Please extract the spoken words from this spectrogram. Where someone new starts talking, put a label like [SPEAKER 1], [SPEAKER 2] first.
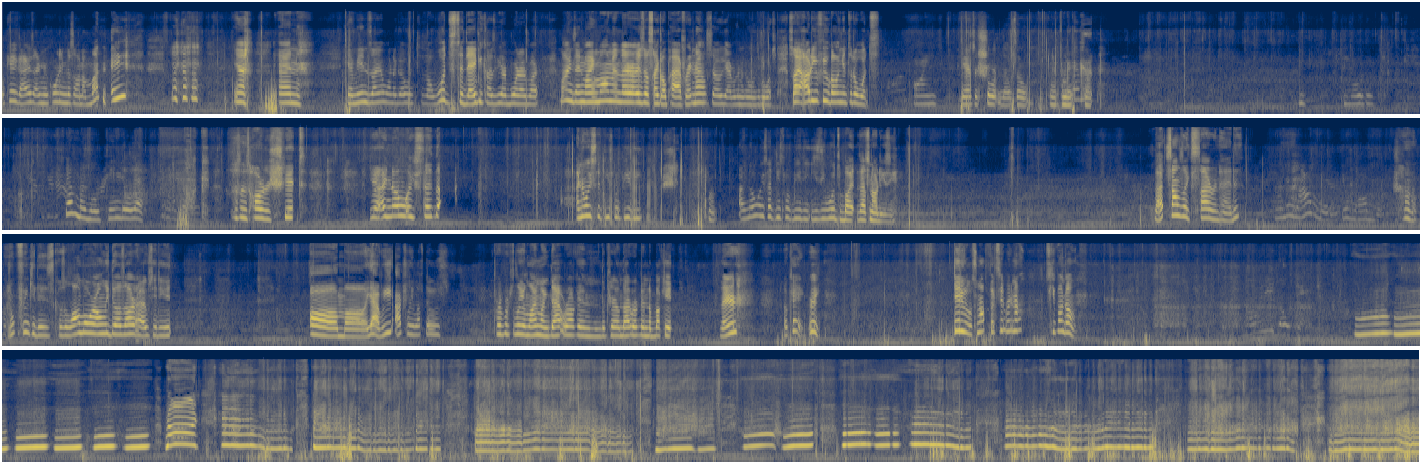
[SPEAKER 1] Okay, guys, I'm recording this on a Monday. yeah, and yeah, me and Zyah want to go into the woods today because we are bored out of our minds. And my mom and there is a psychopath right now, so yeah, we're gonna go into the woods. Zyah, how do you feel going into the woods?
[SPEAKER 2] Fine.
[SPEAKER 1] Yeah, it's a short though, so I have to make a cut.
[SPEAKER 2] My that.
[SPEAKER 1] Fuck. This is hard as shit. Yeah, I know I said that. I know I said these would be the. Shit. I know I said these would be the easy woods, but that's not easy. That sounds like Siren Head. Shut up. I don't think it is, because a lawnmower only does our house, idiot. Um, uh, yeah, we actually left those perfectly in line like that rock and the chair and that rock and the bucket there. Okay, great. Dude, let's not fix it right now. Let's keep on going. Oh.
